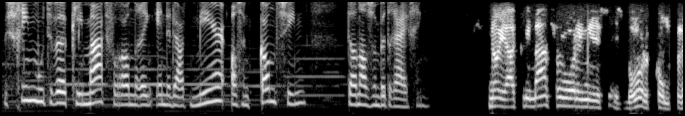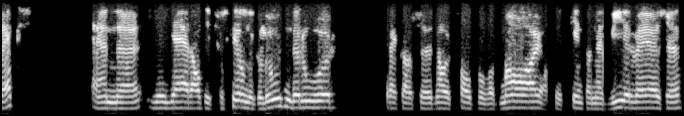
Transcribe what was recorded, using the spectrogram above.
Misschien moeten we klimaatverandering inderdaad meer als een kans zien dan als een bedreiging. Nou ja, klimaatverandering is, is behoorlijk complex. En uh, je, jij hebt altijd verschillende geluiden de roer. Kijk, als uh, nou, het valt wel wat mooi, of het kind dan net weer wezen,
